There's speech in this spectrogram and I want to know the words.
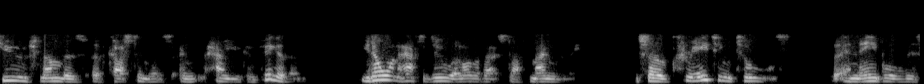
huge numbers of customers and how you configure them, you don't want to have to do a lot of that stuff manually. So creating tools enable this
